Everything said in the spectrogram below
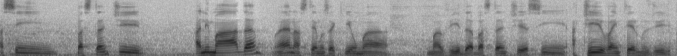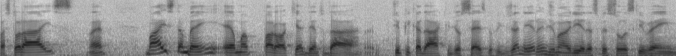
assim, bastante animada, né? nós temos aqui uma, uma vida bastante, assim, ativa em termos de, de pastorais, né? mas também é uma paróquia dentro da típica da Arquidiocese do Rio de Janeiro. A grande maioria das pessoas que vêm,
